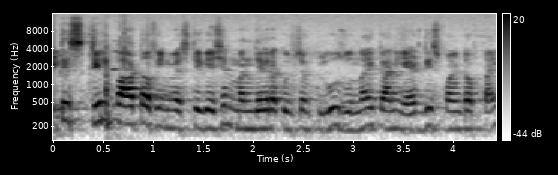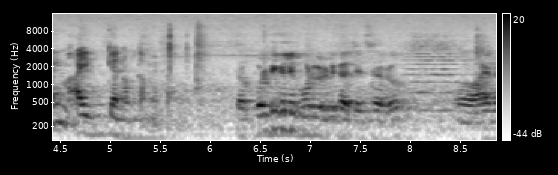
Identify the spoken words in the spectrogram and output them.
it is still part of investigation మన దగ్గర కొంచెం క్లూజ్ ఉన్నాయి. కానీ at this point of time I cannot comment on sir politically మోటివేటెడ్గా చేశారు. ఆయన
